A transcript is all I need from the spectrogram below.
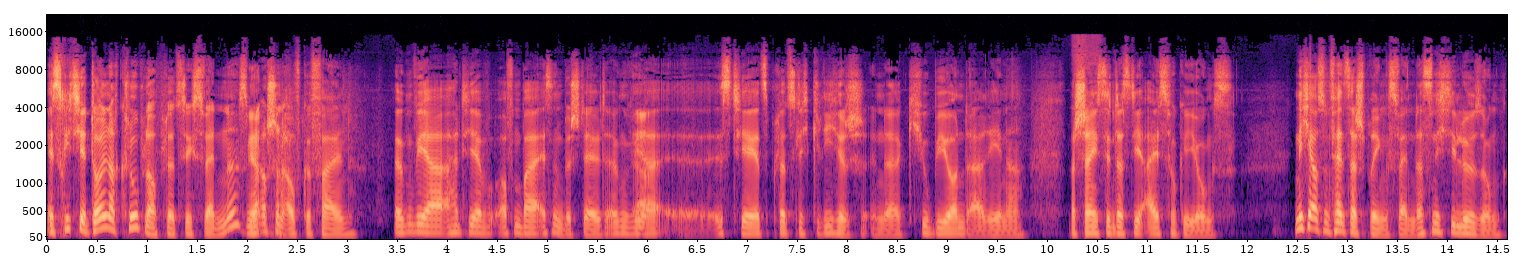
Es riecht hier doll nach Knoblauch plötzlich, Sven, ne? Ist Ja. mir auch schon aufgefallen. Irgendwer hat hier offenbar Essen bestellt. Irgendwer äh, ist hier jetzt plötzlich griechisch in der Q-Beyond Arena. Wahrscheinlich sind das die Eishockey-Jungs. Nicht aus dem Fenster springen, Sven, das ist nicht die Lösung.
